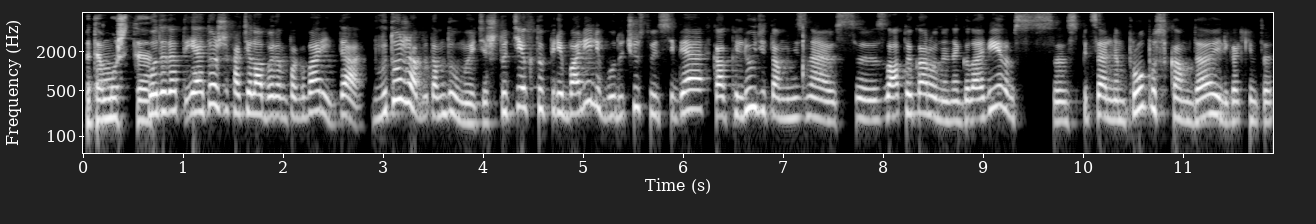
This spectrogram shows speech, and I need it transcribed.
потому что... Вот это, я тоже хотела об этом поговорить, да. Вы тоже об этом думаете, что те, кто переболели, будут чувствовать себя как люди, там, не знаю, с золотой короной на голове, там, с специальным пропуском, да, или каким-то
